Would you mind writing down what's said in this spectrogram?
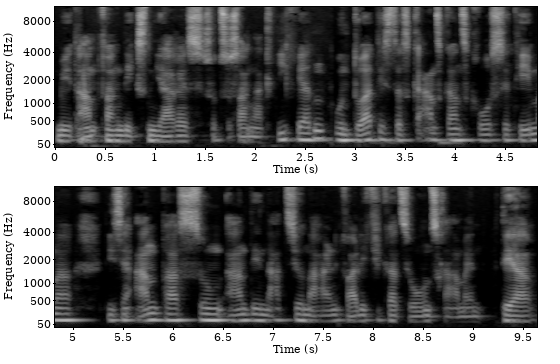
mit Anfang nächsten Jahres sozusagen aktiv werden. Und dort ist das ganz, ganz große Thema diese Anpassung an den nationalen Qualifikationsrahmen, der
